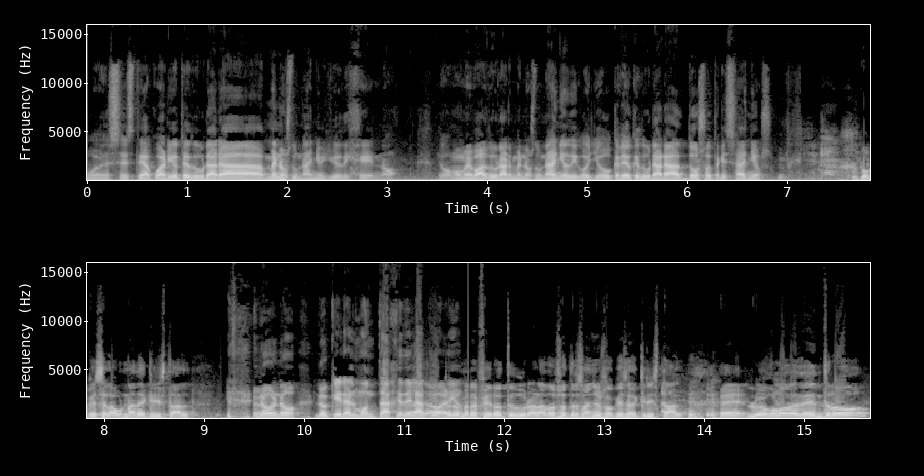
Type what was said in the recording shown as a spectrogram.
pues este acuario te durará menos de un año. Y yo dije, no. Digo, ¿cómo me va a durar menos de un año? Digo, yo creo que durará dos o tres años. Lo que es la urna de cristal. No, no, lo que era el montaje del Ya, ya, acuario. pero me refiero, te durará dos o tres años lo que es el cristal. ¿eh? Luego lo de dentro.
